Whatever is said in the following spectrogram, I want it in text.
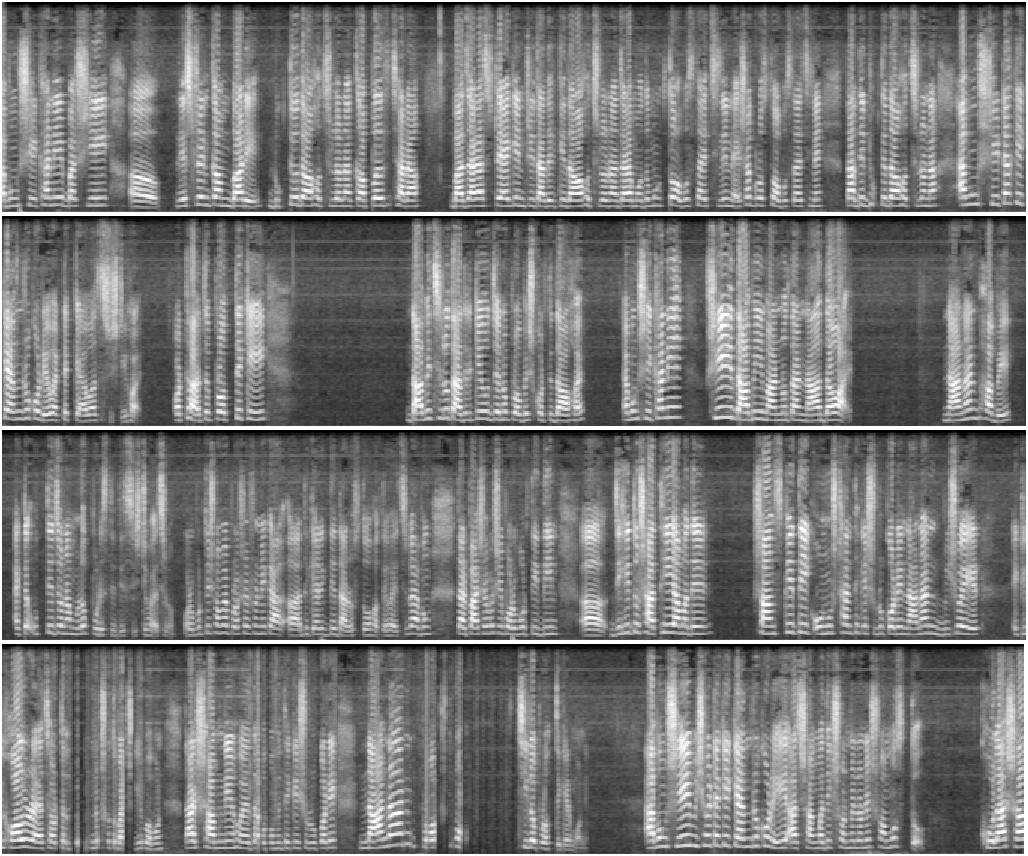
এবং সেখানে বা সেই রেস্টুরেন্ট কাম বারে ঢুকতেও দেওয়া হচ্ছিল না কাপলস ছাড়া বা যারা স্ট্যাগ এন্ট্রি তাদেরকে দেওয়া হচ্ছিল না, যারা মদমুক্ত অবস্থায় ছিলেন, নেশাগ্রস্ত অবস্থায় ছিলেন, তাদের ঢুকতে দেওয়া হচ্ছিল না এবং সেটাকে কেন্দ্র করেও একটা ক্যাওয়াজ সৃষ্টি হয়। অর্থাৎ প্রত্যেকেই দাবি ছিল তাদেরকেও যেন প্রবেশ করতে দেওয়া হয় এবং সেখানে সেই দাবি মান্যতা না দেওয়ায় নানানভাবে একটা উত্তেজনামূলক পরিস্থিতির সৃষ্টি হয়েছিল। পরবর্তী সময়ে প্রশাসনিক আধিকারিকদের দ্বারস্থ হতে হয়েছিল এবং তার পাশাপাশি পরবর্তী দিন যেহেতু সাথেই আমাদের সাংস্কৃতিক অনুষ্ঠান থেকে শুরু করে নানান বিষয়ের একটি হল রয়েছে, অর্থাৎ রবীন্দ্র শতবার্ষিকী ভবন, তার সামনে হয়ে যাওয়া ভূমি থেকে শুরু করে নানান প্রশ্ন ছিল প্রত্যেকের মনে। এবং সেই বিষয়টাকে কেন্দ্র করে আজ সাংবাদিক সম্মেলনের সমস্ত খোলাসা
